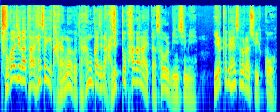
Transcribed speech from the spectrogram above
두 가지가 다 해석이 가능한 것 같아요. 한 가지는 아직도 화가 나 있다. 서울 민심이. 이렇게도 해석을 할 수 있고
